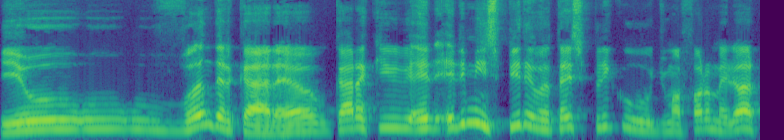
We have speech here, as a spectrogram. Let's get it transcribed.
E o, o, o Vander, cara, é o cara que. Ele, ele me inspira, eu até explico de uma forma melhor.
